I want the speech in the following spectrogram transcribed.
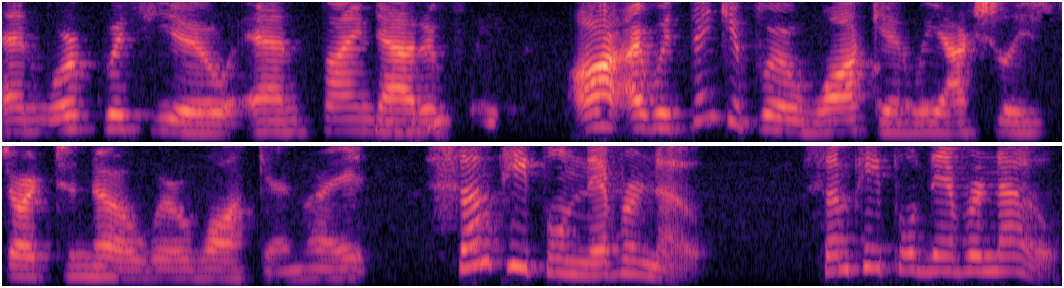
and work with you and find mm-hmm. out if we are. I would think if we're walking, we actually start to know we're walking, right? Some people never know. Some people never know.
